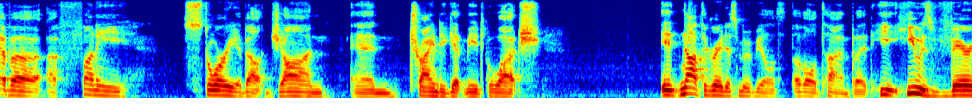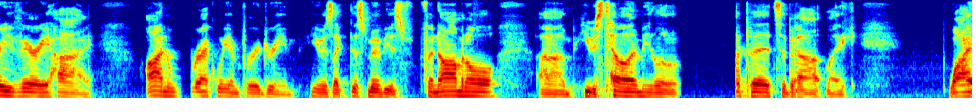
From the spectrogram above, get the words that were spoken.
I have a, a funny story about John and trying to get me to watch it. Not the greatest movie of all time, but he he was very very high on Requiem for a Dream. He was like, "This movie is phenomenal." Um, he was telling me little snippets about like why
